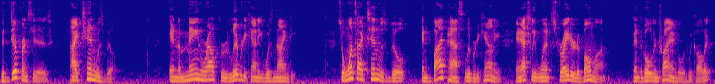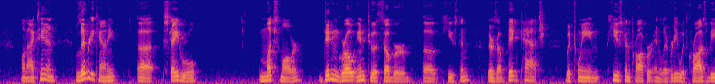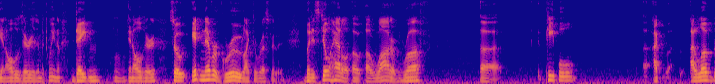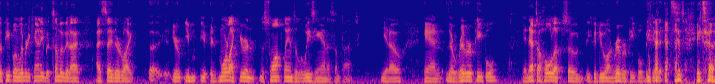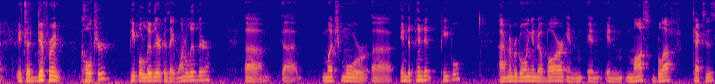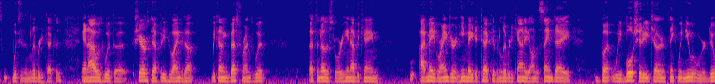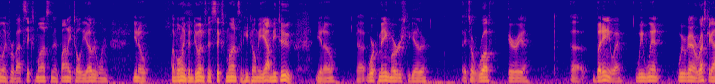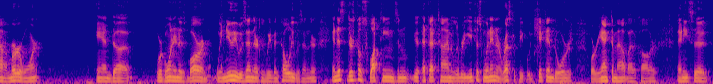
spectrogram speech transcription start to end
The difference is I 10 was built, and the main route through Liberty County was 90. So once I 10 was built and bypassed Liberty County and actually went straighter to Beaumont and the Golden Triangle, as we call it, on I 10, Liberty County uh, stayed rural, much smaller, didn't grow into a suburb of Houston. There's a big patch between Houston proper and Liberty with Crosby and all those areas in between them, Dayton mm-hmm. and all those areas. So it never grew like the rest of it, but it still had a, a, a lot of rough uh, people. I I love the people in Liberty County, but some of it I, I say they're like uh, you're you, you it's more like you're in the swamplands of Louisiana sometimes you know, and the river people, and that's a whole episode you could do on river people because it's it's a it's a different culture. People live there because they want to live there, um, uh, much more uh, independent people. I remember going into a bar in in in Moss Bluff, Texas, which is in Liberty, Texas, and I was with a sheriff's deputy who I ended up becoming best friends with. That's another story. He and I became. I made ranger and he made detective in Liberty County on the same day, but we bullshitted each other and think we knew what we were doing for about six months, and then finally told the other one, you know, I've only been doing this six months, and he told me, yeah, me too. You know, uh, worked many murders together. It's a rough area, uh, but anyway, we went. We were going to arrest a guy on a murder warrant, and uh, we're going into this bar, and we knew he was in there because we'd been told he was in there. And this, there's no SWAT teams in at that time in Liberty. You just went in and arrested people. You kicked in doors or yanked them out by the collar. And he said,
